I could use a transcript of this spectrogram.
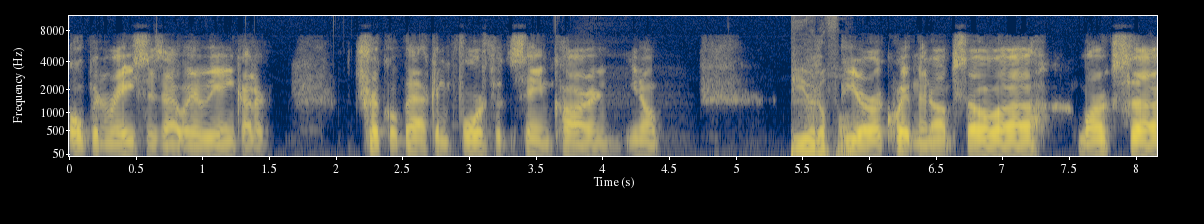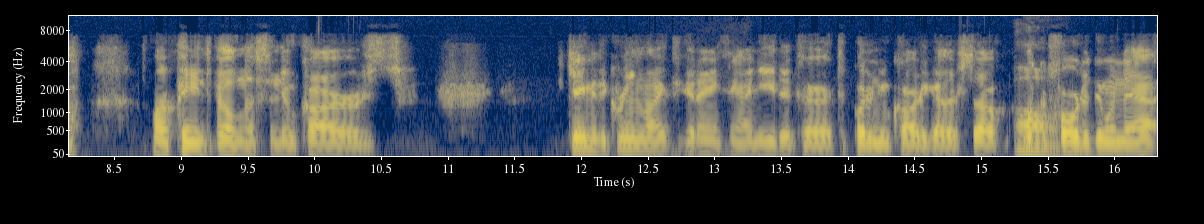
open races. That way, we ain't gotta trickle back and forth with the same car and you know Beautiful. beat our equipment up. So uh, Mark's uh, Mark Payne's building us a new car. Or gave me the green light to get anything I needed to to put a new car together. So Oh. looking forward to doing that.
